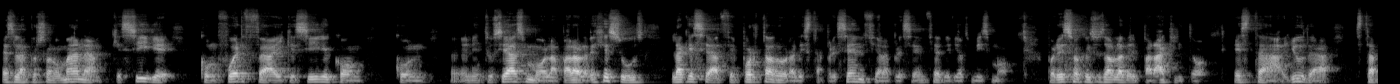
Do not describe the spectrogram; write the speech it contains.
es la persona humana que sigue con fuerza y que sigue con, con el entusiasmo la palabra de Jesús, la que se hace portadora de esta presencia, la presencia de Dios mismo. Por eso Jesús habla del paráclito, esta ayuda, esta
